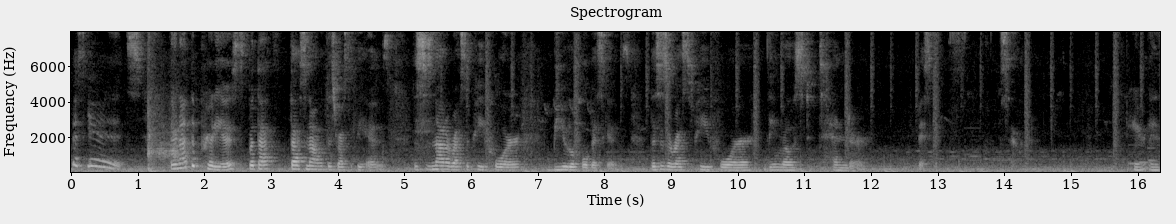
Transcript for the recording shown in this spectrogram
Biscuits. They're not the prettiest, but that's that's not what this recipe is. This is not a recipe for beautiful biscuits. This is a recipe for the most tender biscuits. Here is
